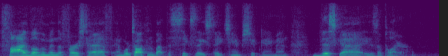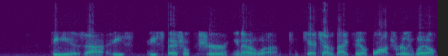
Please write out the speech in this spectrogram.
five of them in the first half, and we're talking about the 6A state championship game, man. This guy is a player. He is. Uh, he's he's special for sure. You know, uh, can catch out of the backfield, blocks really well.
